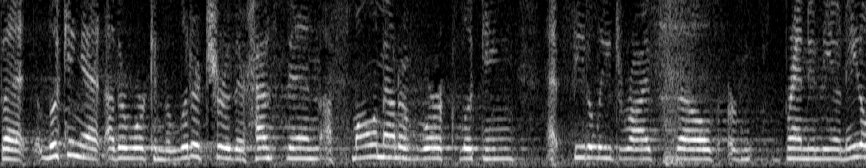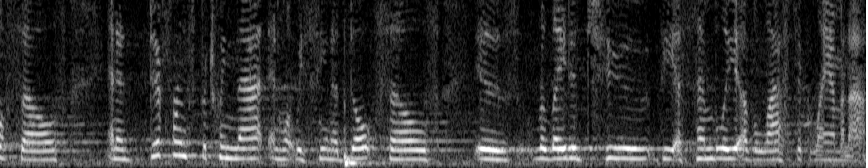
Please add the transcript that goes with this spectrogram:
but looking at other work in the literature, there has been a small amount of work looking at fetally derived cells or brand new neonatal cells, and a difference between that and what we see in adult cells is related to the assembly of elastic lamina.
